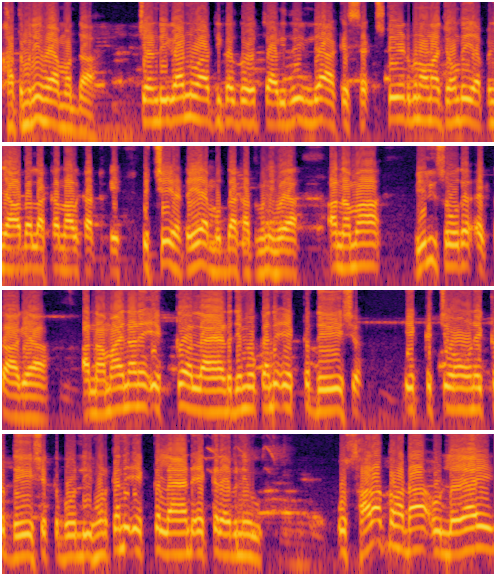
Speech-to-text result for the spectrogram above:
ਖਤਮ ਨਹੀਂ ਹੋਇਆ ਮੁੱਦਾ। ਚੰਡੀਗੜ੍ਹ ਨੂੰ ਆਰਟੀਕਲ 240 ਦੇ ਲਿਆ ਕੇ ਸ- ਸਟੇਟ ਬਣਾਉਣਾ ਚਾਹੁੰਦੇ ਆ। ਪੰਜਾਬ ਦਾ ਇਲਾਕਾ ਨਾਲ ਕੱਟ ਕੇ ਪਿੱਛੇ ਹਟੇ ਆ ਮੁੱਦਾ ਖਤਮ ਨਹੀਂ ਹੋਇਆ। ਆ ਨਵਾਂ ਬਿਜਲੀ ਸੋਧ ਐਕਟ ਆ ਗਿਆ। ਆ ਨਵਾਂ ਇਹਨਾਂ ਨੇ ਇੱਕ ਲੈਂਡ ਜਿਵੇਂ ਉਹ ਕਹਿੰਦੇ ਇੱਕ ਦੇਸ਼, ਇੱਕ ਚੋਣ, ਇੱਕ ਦੇਸ਼, ਇੱਕ ਬੋਲੀ। ਹੁਣ ਕਹਿੰਦੇ ਇੱਕ ਲੈਂਡ ਇੱਕ ਰੈਵਨਿਊ ਉਹ ਸਾਰਾ ਤੁਹਾਡਾ ਉਹ ਲੈ ਆਏ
